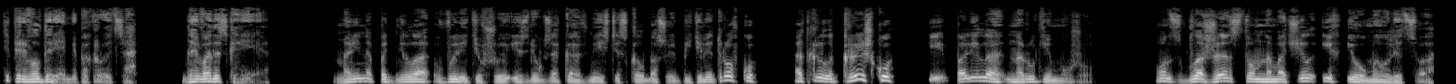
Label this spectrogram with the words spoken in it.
Теперь волдырями покроется. Дай воды скорее». Марина подняла вылетевшую из рюкзака вместе с колбасой пятилитровку, открыла крышку и полила на руки мужу. Он с блаженством намочил их и умыл лицо.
